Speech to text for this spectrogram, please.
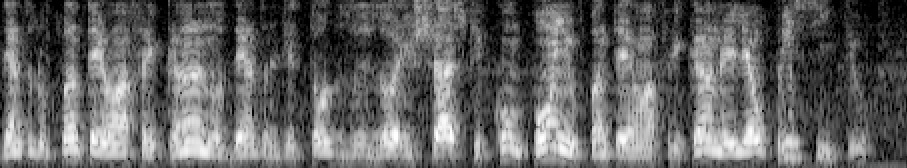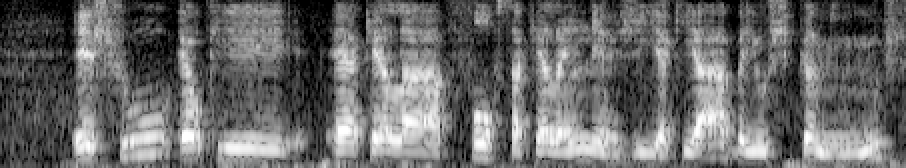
Dentro do panteão africano, dentro de todos os orixás que compõem o panteão africano, ele é o princípio. Exu é o que é aquela força, aquela energia que abre os caminhos,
